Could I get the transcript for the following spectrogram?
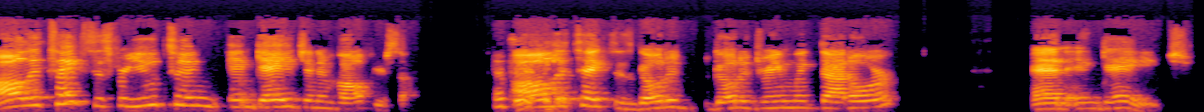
all it takes is for you to engage and involve yourself that's all it. it takes is go to go to dreamweek.org and engage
